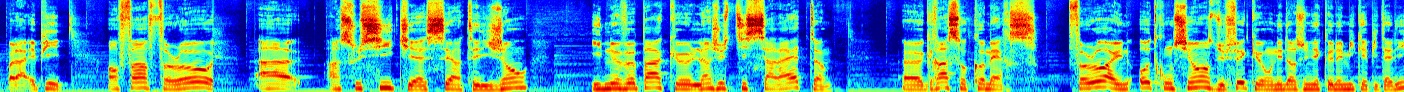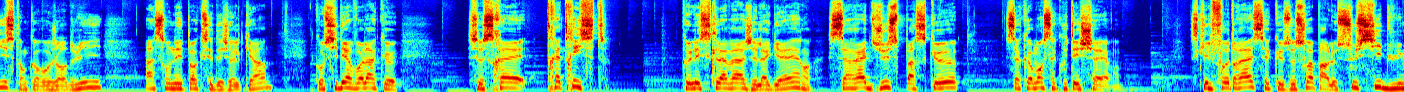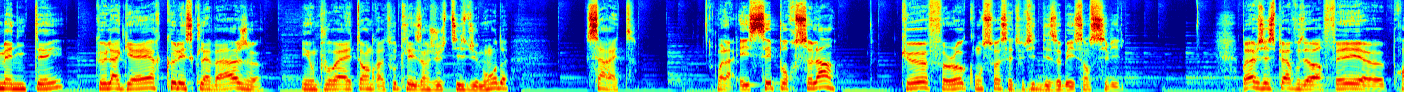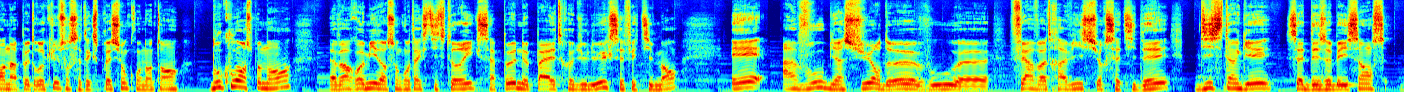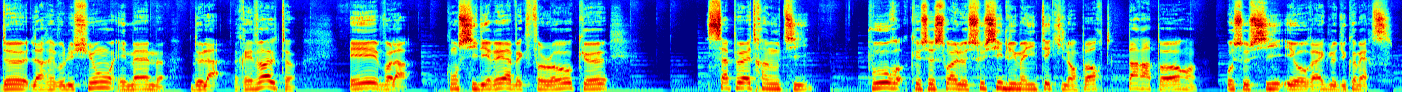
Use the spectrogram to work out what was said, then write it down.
Voilà, et puis enfin Thoreau a un souci qui est assez intelligent. Il ne veut pas que l'injustice s'arrête euh, grâce au commerce. Thoreau a une haute conscience du fait qu'on est dans une économie capitaliste encore aujourd'hui. À son époque, c'est déjà le cas. Il considère voilà que ce serait très triste que l'esclavage et la guerre s'arrêtent juste parce que ça commence à coûter cher. Ce qu'il faudrait, c'est que ce soit par le souci de l'humanité que la guerre, que l'esclavage, et on pourrait étendre à toutes les injustices du monde, s'arrêtent. Voilà, et c'est pour cela que Thoreau conçoit cet outil de désobéissance civile. Bref, j'espère vous avoir fait euh, prendre un peu de recul sur cette expression qu'on entend beaucoup en ce moment. L'avoir remis dans son contexte historique, ça peut ne pas être du luxe, effectivement. Et à vous, bien sûr, de vous euh, faire votre avis sur cette idée, distinguer cette désobéissance de la révolution et même de la révolte. Et voilà, considérer avec Thoreau que ça peut être un outil pour que ce soit le souci de l'humanité qui l'emporte par rapport aux soucis et aux règles du commerce.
